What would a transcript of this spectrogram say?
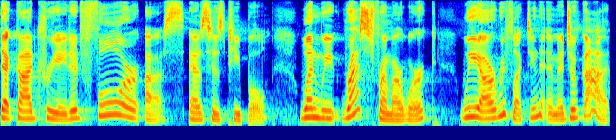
that God created for us as his people. When we rest from our work, we are reflecting the image of God.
